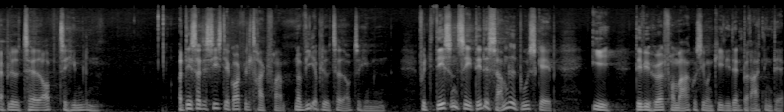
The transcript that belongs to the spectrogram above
er blevet taget op til himlen. Og det er så det sidste, jeg godt vil trække frem, når vi er blevet taget op til himlen. For det er sådan set det, er det samlede budskab i det, vi hørte fra Markus evangeliet, den beretning der.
